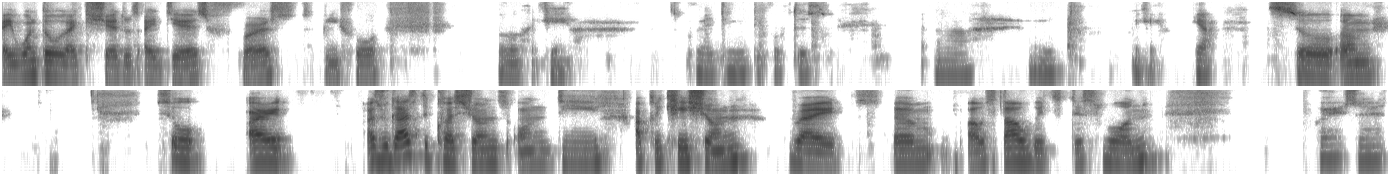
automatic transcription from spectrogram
I want to like share those ideas first before. Oh, okay. Where do you take of this? Uh. Okay, yeah. So, um, so I, as regards the questions on the application, right? Um, I'll start with this one. Where is it?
